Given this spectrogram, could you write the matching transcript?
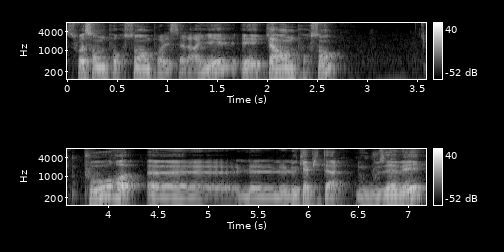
60% pour les salariés et 40% pour le, capital. Donc vous avez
